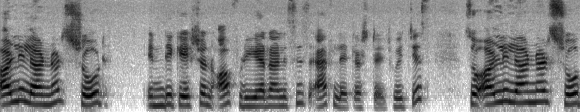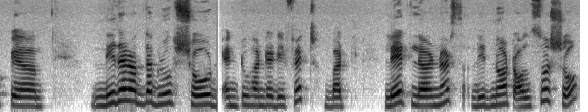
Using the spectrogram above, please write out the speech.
Early learners showed indication of reanalysis at later stage which is so early learners show uh, neither of the groups showed N200 effect, but late learners did not also show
